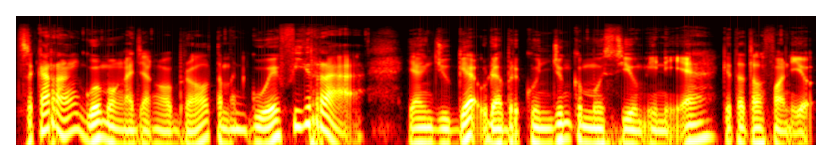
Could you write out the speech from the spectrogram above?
Sekarang gue mau ngajak ngobrol teman gue Vira yang juga udah berkunjung ke museum ini ya. Kita telepon yuk.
